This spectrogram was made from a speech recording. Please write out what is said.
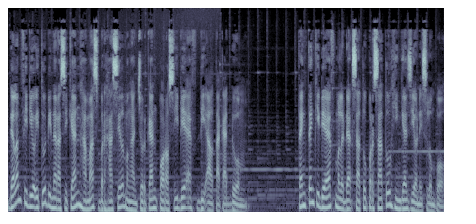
Dalam video itu dinarasikan Hamas berhasil menghancurkan poros IDF di Al-Taqaddum. Tank-tank IDF meledak satu persatu hingga Zionis lumpuh.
